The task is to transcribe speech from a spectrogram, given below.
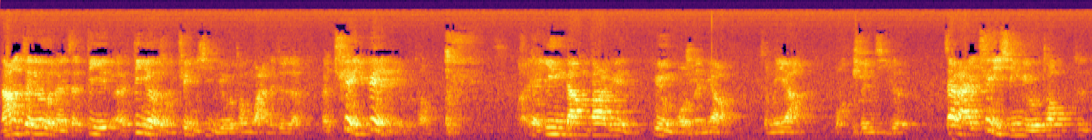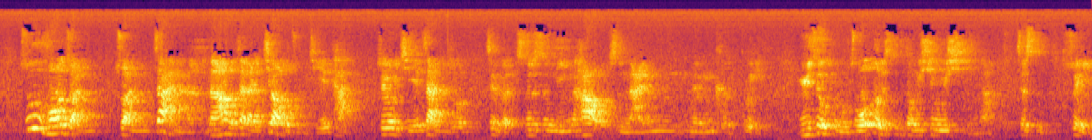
然后最后呢，这第呃第二种劝性流通完了，就是呃劝愿流通啊，要应当发愿，愿我们要怎么样往生极乐。再来劝行流通，就是诸佛转转赞啊，然后再来教主结叹，最后结赞说这个此时名号是难能可贵，于这五浊恶世中修行啊，这是最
